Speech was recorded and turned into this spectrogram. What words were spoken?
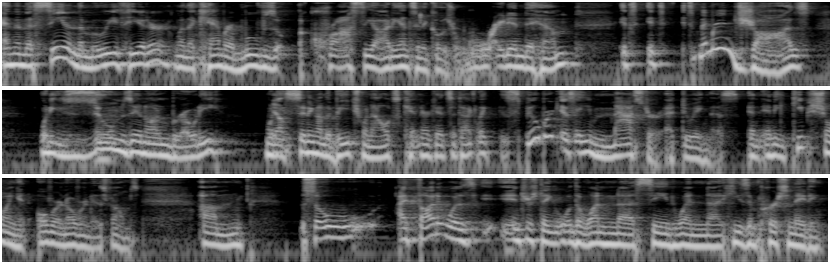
And then the scene in the movie theater when the camera moves across the audience and it goes right into him it's it's it's remember in Jaws when he zooms in on Brody when yep. he's sitting on the beach when Alex Kintner gets attacked. Like Spielberg is a master at doing this, and and he keeps showing it over and over in his films. Um, so I thought it was interesting the one uh, scene when uh, he's impersonating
